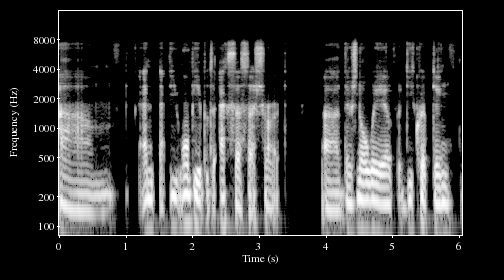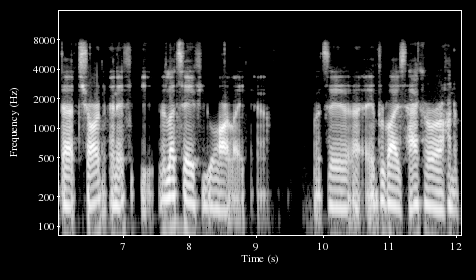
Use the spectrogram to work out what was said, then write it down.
um, and you won't be able to access that shard. Uh, there's no way of decrypting that shard, and if let's say if you are like uh, let's say an improvised hacker or a hundred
